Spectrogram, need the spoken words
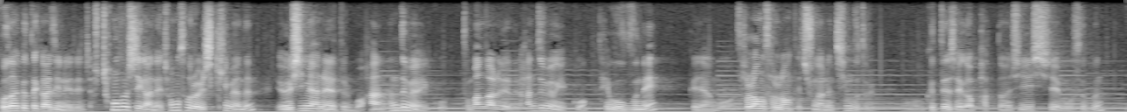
고등학교 때까지는 이제 청소 시간에 청소를 시키면은 열심히 하는 애들 뭐 한 한두 명 있고 도망가는 애들 한두 명 있고 대부분의 그냥 뭐 설렁설렁 대충 하는 친구들. 어, 그때 제가 봤던 CEC의 모습은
